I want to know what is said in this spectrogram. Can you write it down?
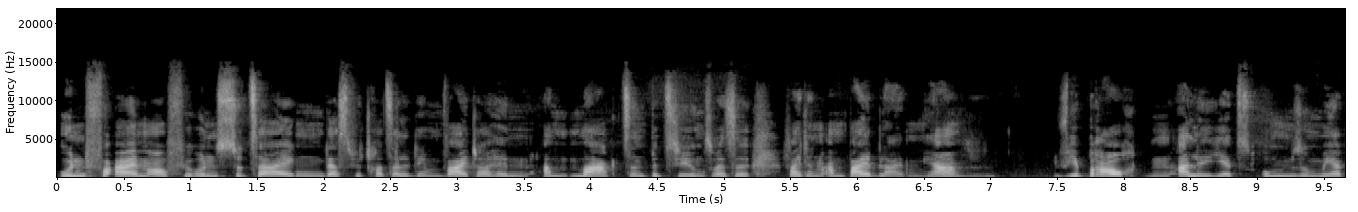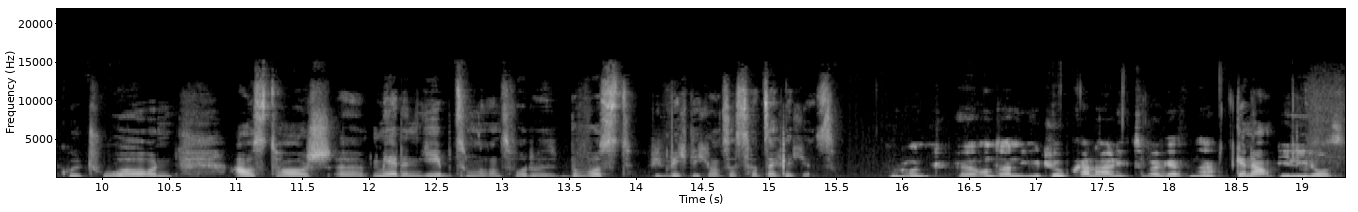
Und vor allem auch für uns zu zeigen, dass wir trotz alledem weiterhin am Markt sind, beziehungsweise weiterhin am Ball bleiben. Ja, wir brauchten alle jetzt umso mehr Kultur und Austausch äh, mehr denn je, beziehungsweise uns wurde bewusst, wie wichtig uns das tatsächlich ist. Und äh, unseren YouTube-Kanal nicht zu vergessen, ne? Genau. Die Lilos.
